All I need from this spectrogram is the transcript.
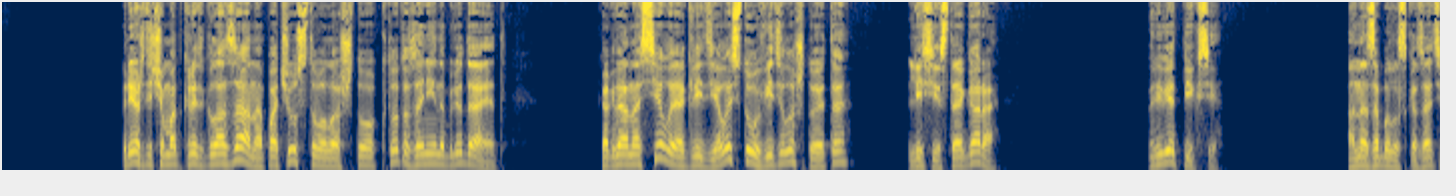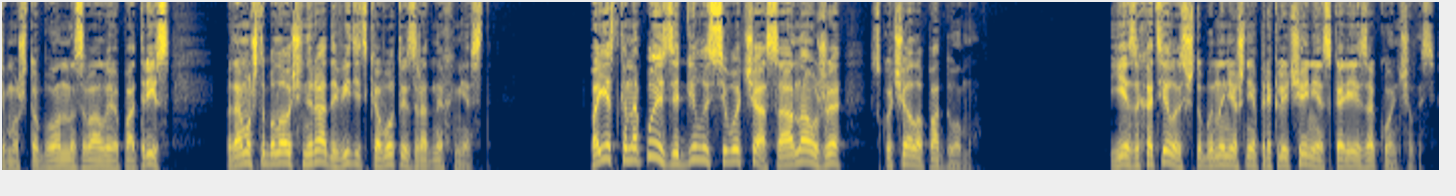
Прежде чем открыть глаза, она почувствовала, что кто-то за ней наблюдает, когда она села и огляделась, то увидела, что это лесистая гора. «Привет, Пикси». Она забыла сказать ему, чтобы он называл ее Патрис, потому что была очень рада видеть кого-то из родных мест. Поездка на поезде длилась всего час, а она уже скучала по дому. Ей захотелось, чтобы нынешнее приключение скорее закончилось.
